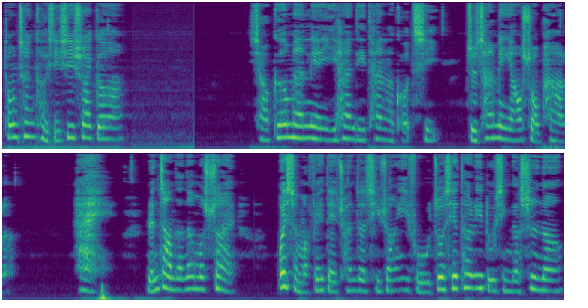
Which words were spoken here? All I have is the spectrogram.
通称可惜系帅哥啊。小哥满脸遗憾地叹了口气，只差没摇手帕了。唉，人长得那么帅，为什么非得穿着奇装异服做些特立独行的事呢？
